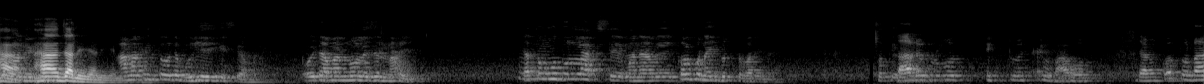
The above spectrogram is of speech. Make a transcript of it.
হ্যাঁ হ্যাঁ জানি জানি জানি। আমার কিন্তু ওটা ভুলেই গেছি আমার ওইটা আমার নলেজে নাই। এত মধুর লাগছে মানে আমি কল্পনাই করতে পারি না। তাহলে প্রভু একটু একটু ভাবো যে আমি কতটা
